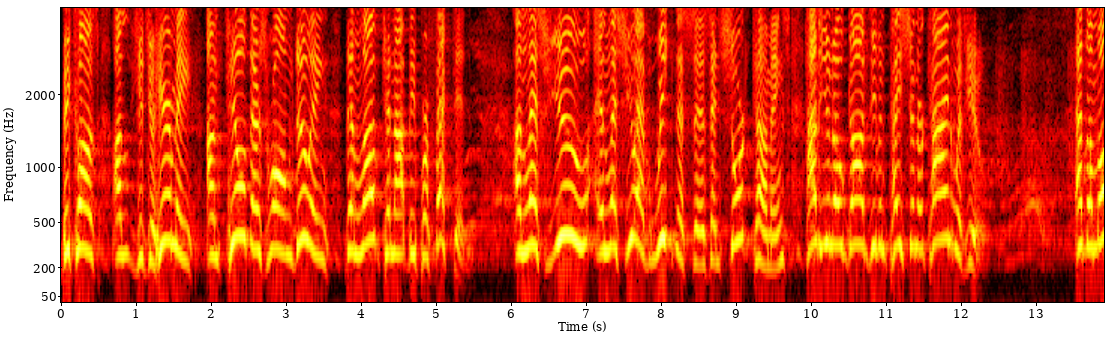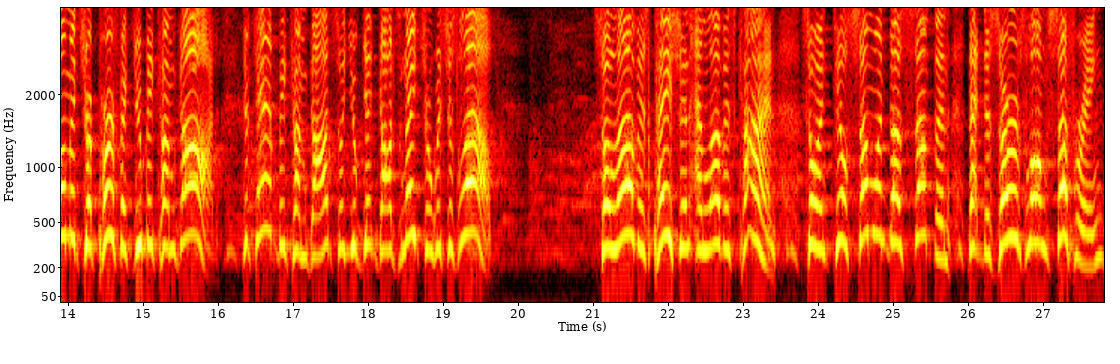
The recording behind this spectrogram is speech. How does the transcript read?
Because, uh, did you hear me? Until there's wrongdoing, then love cannot be perfected unless you unless you have weaknesses and shortcomings how do you know god's even patient or kind with you At the moment you're perfect, you become God. You can't become God, so you get God's nature, which is love. So love is patient and love is kind. So until someone does something that deserves long suffering,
